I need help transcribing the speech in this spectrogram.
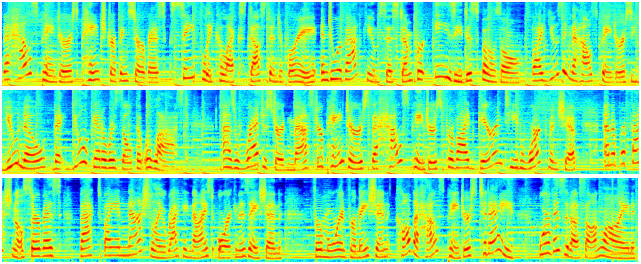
The House Painters paint stripping service safely collects dust and debris into a vacuum system for easy disposal. By using the House Painters, you know that you'll get a result that will last. As registered master painters, the House Painters provide guaranteed workmanship and a professional service backed by a nationally recognized organization. For more information, call the House Painters today or visit us online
